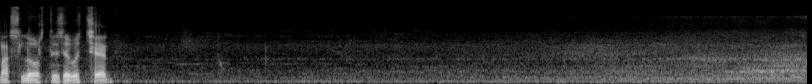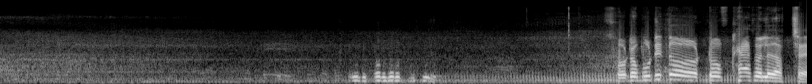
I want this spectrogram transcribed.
মাছ লড়তেছে বুঝছেন কিন্তু বড় বড় পুঁটি ছোট পুটি তো টোপ খেয়া চলে যাচ্ছে।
